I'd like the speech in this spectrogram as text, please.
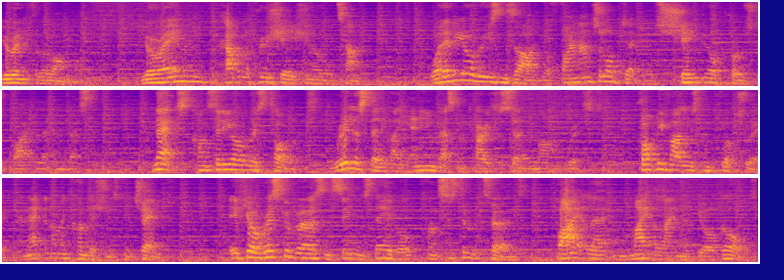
you're in it for the long haul. You're aiming for capital appreciation over time. Whatever your reasons are, your financial objectives shape your approach to buy-to-let investing. Next, consider your risk tolerance. Real estate, like any investment, carries a certain amount of risk. Property values can fluctuate and economic conditions can change. If you're risk averse and seeking stable, consistent returns, buy-to-let might align with your goals,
